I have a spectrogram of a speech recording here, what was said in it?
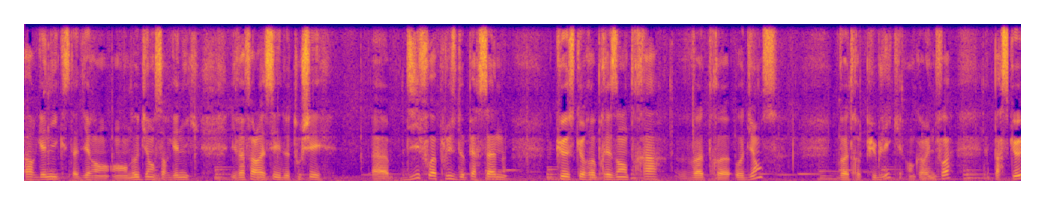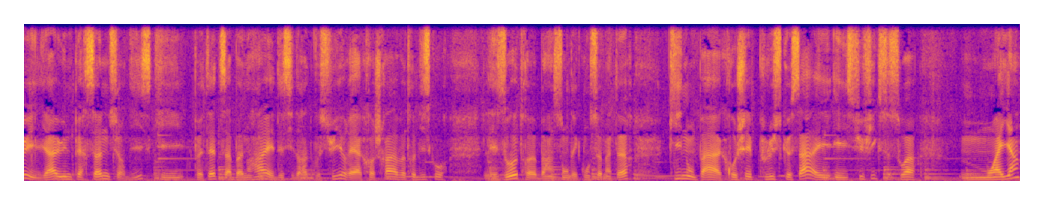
organique, c'est-à-dire en, en, audience organique. Il va falloir essayer de toucher euh, 10 fois plus de personnes que ce que représentera votre audience, votre public, encore une fois, parce qu'il y a une personne sur 10 qui peut-être s'abonnera et décidera de vous suivre et accrochera à votre discours. Les autres ben, sont des consommateurs qui n'ont pas accroché plus que ça et, il suffit que ce soit moyen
